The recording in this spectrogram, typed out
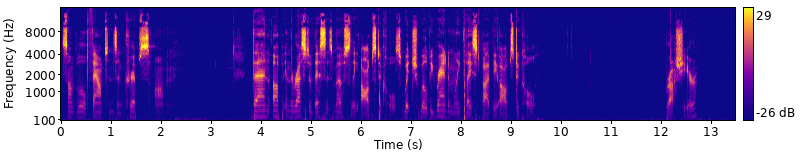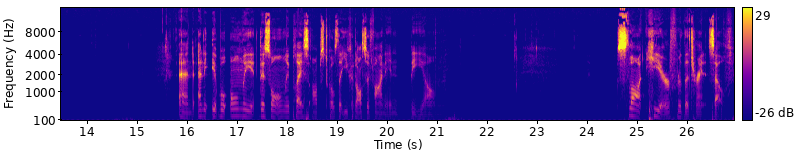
some little fountains and crypts. Um, then up in the rest of this is mostly obstacles, which will be randomly placed by the obstacle brush here. And and it will only this will only place obstacles that you could also find in the um, slot here for the terrain itself.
